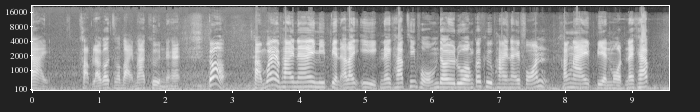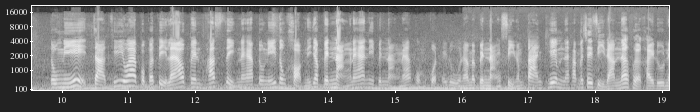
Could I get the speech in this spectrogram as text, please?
ได้ ขับแล้วก็สบายมากขึ้นนะฮะก็ถามว่าภายในมีเปลี่ยนอะไรอีกนะครับที่ผมโดยรวมก็คือภายในฟอนต์ข้างในเปลี่ยนหมดนะครับ ตรงนี้จากที่ว่าปกติแล้วเป็นพลาสติกนะครับ ตรงนี้ตรงขอบนี้จะเป็นหนังนะฮะนี่เป็นหนังนะ ผมกดให้ดูนะมันเป็นหนังสีน้ำตาลเข้มนะครับไม่ใช่สีดำนะเผื่อใครดูใน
